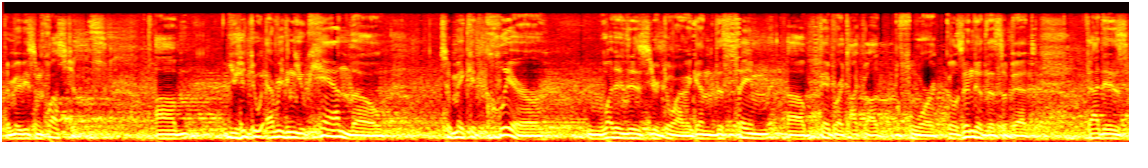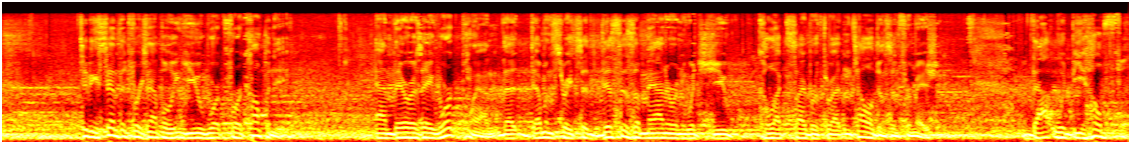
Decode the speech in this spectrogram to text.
There may be some questions. Um, you should do everything you can, though, to make it clear what it is you're doing. Again, the same uh, paper I talked about before goes into this a bit. That is, to the extent that, for example, you work for a company, and there is a work plan that demonstrates that this is a manner in which you collect cyber threat intelligence information. That would be helpful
